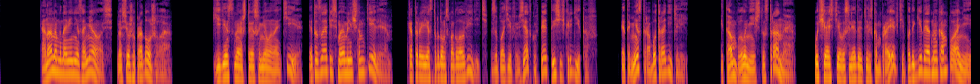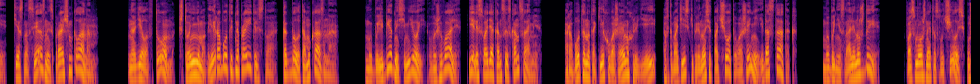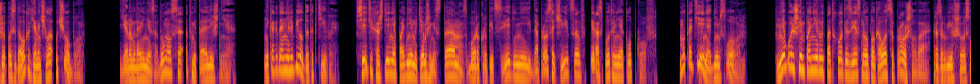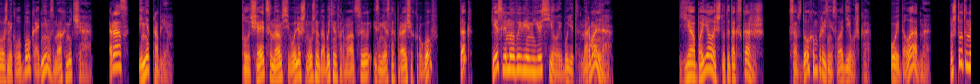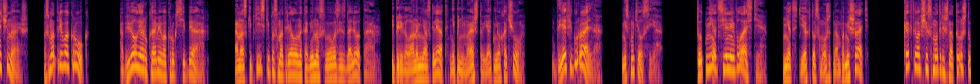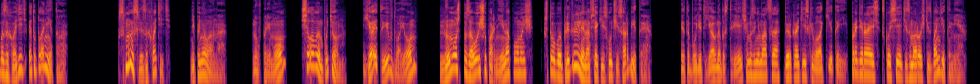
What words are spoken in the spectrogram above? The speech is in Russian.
Она на мгновение замялась, но все же продолжила. Единственное, что я сумела найти, это запись в моем личном деле, которое я с трудом смогла увидеть, заплатив взятку в 5000 кредитов. Это место работы родителей. И там было нечто странное. Участие в исследовательском проекте под эгидой одной компании, тесно связанной с правящим кланом. Но дело в том, что они не могли работать на правительство, как было там указано. Мы были бедной семьей, выживали, еле сводя концы с концами. Работа на таких уважаемых людей автоматически приносит почет, уважение и достаток. Мы бы не знали нужды. Возможно, это случилось уже после того, как я начала учебу. Я на мгновение задумался, отметая лишнее. Никогда не любил детективы. Все эти хождения по одним и тем же местам, сборы крупиц сведений, допросы очевидцев и распутывание клубков. Мутатень, одним словом. Мне больше импонирует подход известного полководца прошлого, разрубившего сложный клубок одним взмахом меча. Раз — и нет проблем. Получается, нам всего лишь нужно добыть информацию из местных правящих кругов? Так? Если мы выбьем ее силой, будет нормально? Я боялась, что ты так скажешь. Со вздохом произнесла девушка. Ой, да ладно. Ну что ты начинаешь? Посмотри вокруг. Обвел я руками вокруг себя. Она скептически посмотрела на кабину своего звездолета и перевела на меня взгляд, не понимая, что я от нее хочу. Да я фигурально. Не смутился я. Тут нет сильной власти, нет тех, кто сможет нам помешать. Как ты вообще смотришь на то, чтобы захватить эту планету? В смысле захватить? Не поняла она. Ну, в прямом, силовым путем. Я и ты вдвоем. Ну, может, позову еще парней на помощь, чтобы прикрыли на всякий случай с орбиты. Это будет явно быстрее, чем заниматься бюрократической волокитой, продираясь сквозь все эти заморочки с бандитами.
